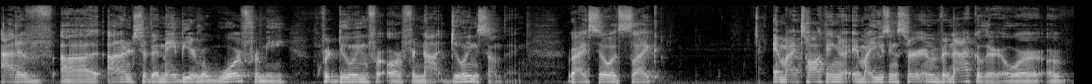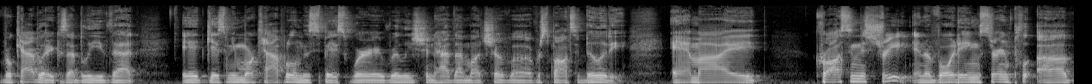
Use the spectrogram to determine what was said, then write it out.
out of uh, I understood there may be a reward for me for doing for or for not doing something right? So it's like am I talking am I using certain vernacular or, or vocabulary? Because I believe that it gives me more capital in this space where it really shouldn't have that much of a responsibility. Am I crossing the street and avoiding certain uh,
